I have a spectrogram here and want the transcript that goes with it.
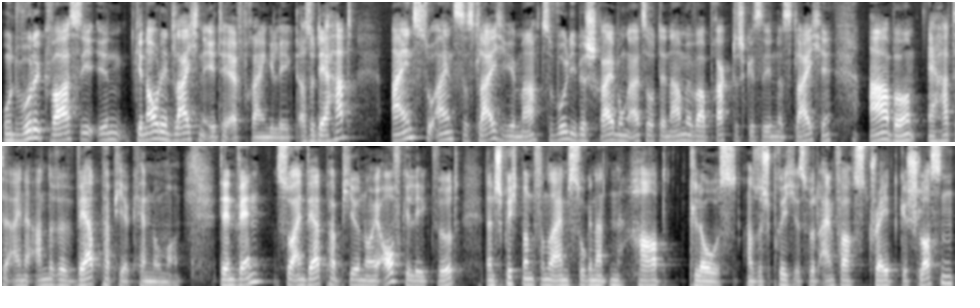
und wurde quasi in genau den gleichen ETF reingelegt. Also der hat eins zu eins das gleiche gemacht, sowohl die Beschreibung als auch der Name war praktisch gesehen das gleiche, aber er hatte eine andere Wertpapierkennnummer. Denn wenn so ein Wertpapier neu aufgelegt wird, dann spricht man von einem sogenannten Hard close. Also sprich, es wird einfach straight geschlossen,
